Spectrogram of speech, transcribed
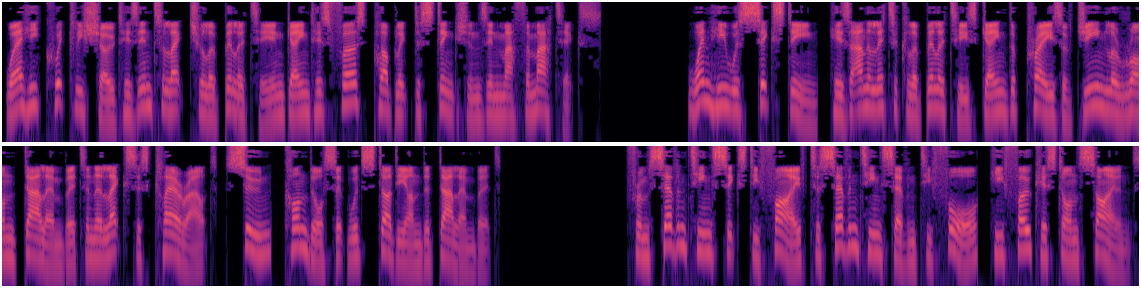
where he quickly showed his intellectual ability and gained his first public distinctions in mathematics. When he was 16, his analytical abilities gained the praise of Jean Le Rond d'Alembert and Alexis Clairaut. Soon, Condorcet would study under d'Alembert. From 1765 to 1774, he focused on science.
